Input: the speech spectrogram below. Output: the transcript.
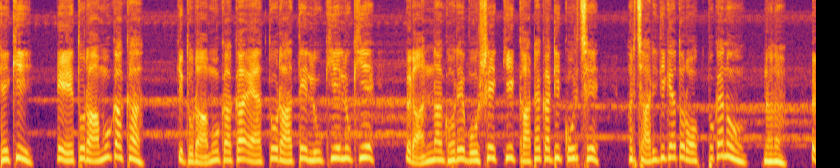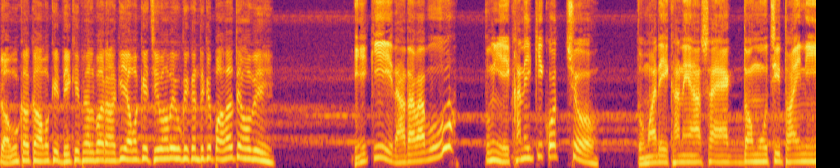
হে কি? এ তো রামু কাকা। কিন্তু রামু কাকা এত রাতে লুকিয়ে লুকিয়ে রান্নাঘরে বসে কি কাটাকাটি করছে? আর চারিদিকে এত রক্ত কেন? না না রামু কাকা আমাকে দেখে ফেলবার আগে আমাকে যেভাবে ওকে এখান থেকে পালাতে হবে। এ কি দাদা বাবু তুমি এখানে কি করছ? তোমার এখানে আসা একদম উচিত হয়নি।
